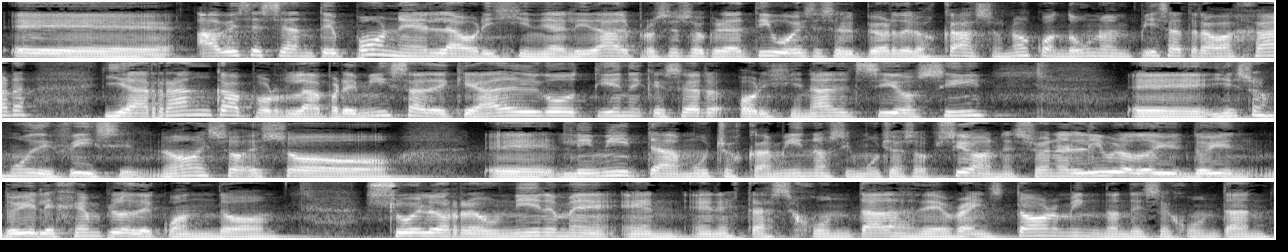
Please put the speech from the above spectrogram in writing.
Eh, a veces se antepone la originalidad al proceso creativo, ese es el peor de los casos, ¿no? Cuando uno empieza a trabajar y arranca por la premisa de que algo tiene que ser original sí o sí, eh, y eso es muy difícil, ¿no? Eso, eso limita muchos caminos y muchas opciones. Yo en el libro doy, doy, doy el ejemplo de cuando suelo reunirme en, en, estas juntadas de brainstorming donde se juntan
